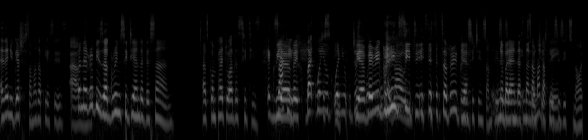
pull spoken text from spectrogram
And then you get to some other places. Um, But Nairobi is a green city under the sun, as compared to other cities. Exactly. very- but when you when you we are very green around, city. It's, it's- it's a very green Yeah. city in some places. No, but I understand in some other places saying. it's not.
